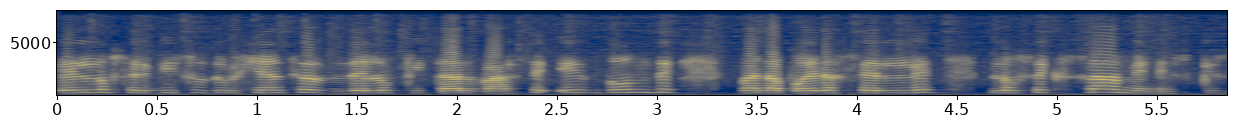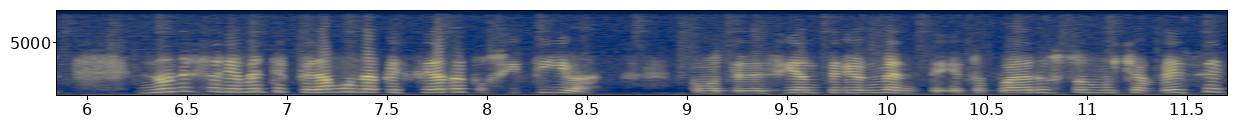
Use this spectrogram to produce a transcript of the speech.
en los servicios de urgencia del hospital base es donde van a poder hacerle los exámenes. No necesariamente esperamos una PCR positiva, como te decía anteriormente, estos cuadros son muchas veces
